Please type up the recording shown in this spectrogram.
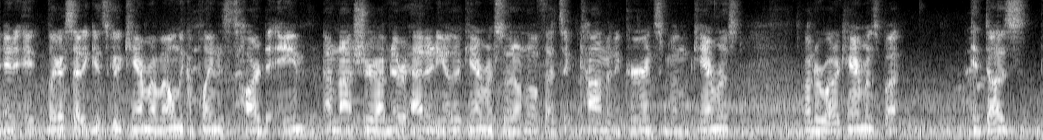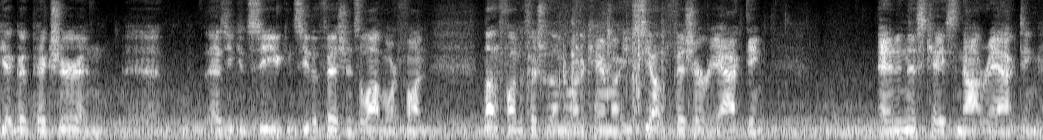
and it, like I said it gets good camera my only complaint is it's hard to aim I'm not sure I've never had any other camera so I don't know if that's a common occurrence among cameras underwater cameras but it does get good picture and uh, as you can see, you can see the fish, and it's a lot more fun. A lot of fun to fish with underwater camera. You see how the fish are reacting, and in this case, not reacting.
